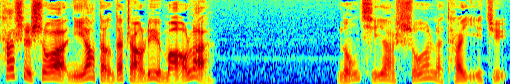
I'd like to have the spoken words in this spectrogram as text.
他是说你要等他长绿毛了。”农奇亚说了他一句：“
